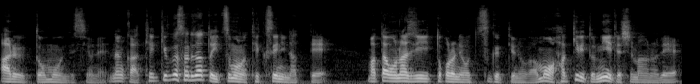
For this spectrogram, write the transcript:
あると思うんですよね。なんか結局それだといつもの手癖になって、また同じところに落ち着くっていうのがもうはっきりと見えてしまうので、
